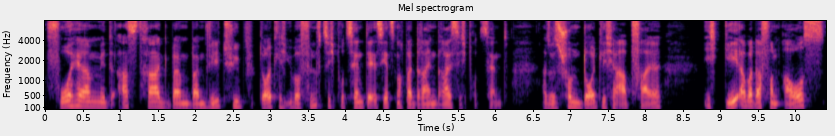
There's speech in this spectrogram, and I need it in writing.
vorher mit Astra beim, beim Wildtyp deutlich über 50 Prozent, der ist jetzt noch bei 33 Prozent. Also ist schon ein deutlicher Abfall. Ich gehe aber davon aus,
